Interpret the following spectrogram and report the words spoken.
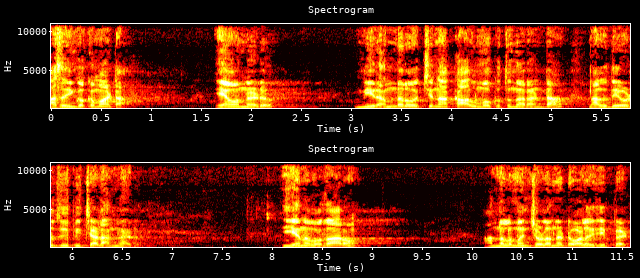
అసలు ఇంకొక మాట. ఏమన్నాడు? మీరందరూ వచ్చి నా కాలు మొక్కుతున్నారంట నాకు దేవుడు చూపించాడు అన్నాడు. ఈయన ఉదారం. అన్నలు మంచోడు అన్నట్టు వాళ్ళకి చెప్పాడు.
